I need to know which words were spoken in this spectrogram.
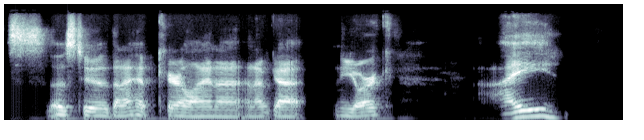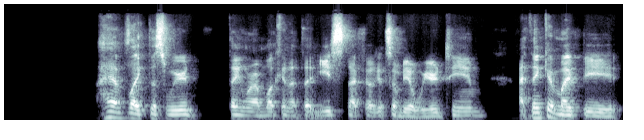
It's those two. Then I have Carolina, and I've got New York. I I have like this weird thing where I'm looking at the East. And I feel like it's going to be a weird team. I think it might be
